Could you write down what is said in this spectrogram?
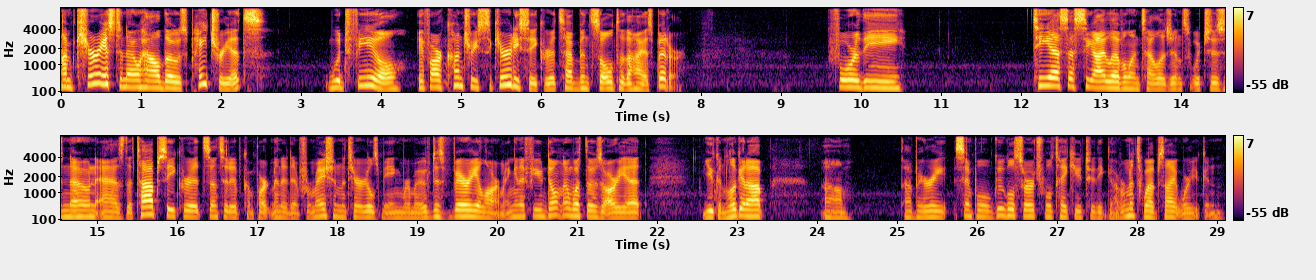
I'm curious to know how those patriots would feel if our country's security secrets have been sold to the highest bidder. For the TSSCI level intelligence, which is known as the top secret sensitive compartmented information materials being removed, is very alarming. And if you don't know what those are yet, you can look it up. Um, a very simple Google search will take you to the government's website where you can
